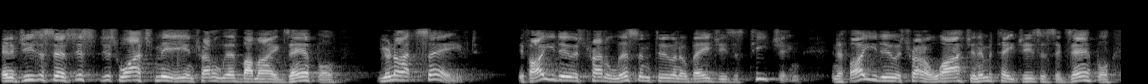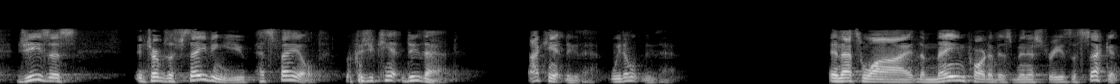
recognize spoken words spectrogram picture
And if Jesus says, just, just watch me and try to live by my example, you're not saved. If all you do is try to listen to and obey Jesus' teaching, and if all you do is try to watch and imitate Jesus' example, Jesus, in terms of saving you, has failed because you can't do that. I can't do that. We don't do that. And that's why the main part of his ministry is the second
